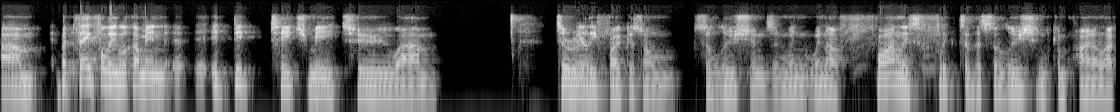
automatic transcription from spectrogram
Um, but thankfully, look, I mean, it, it did teach me to um, to really focus on solutions. And when when I finally flicked to the solution component, like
